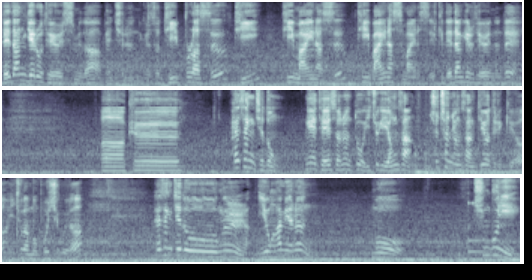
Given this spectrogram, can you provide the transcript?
네 단계로 되어 있습니다 벤츠는. 그래서 D 플러스 D D 마이너스 D 마이너스 마이너스 이렇게 네 단계로 되어 있는데 어 그 회생 제동에 대해서는 또 이쪽에 영상 추천 영상 띄워 드릴게요. 이쪽 한번 보시고요. 회생 제동을 이용하면은 뭐 충분히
